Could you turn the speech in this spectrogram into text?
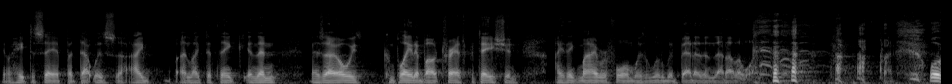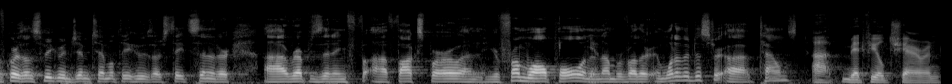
you know, hate to say it, but that was, I, I like to think, and then as I always complain about transportation, I think my reform was a little bit better than that other one. Well, of course, I'm speaking with Jim Timilty, who's our state senator uh, representing F- uh, Foxborough, and you're from Walpole and a number of other, and what other district uh, towns? Uh, Medfield, Sharon,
